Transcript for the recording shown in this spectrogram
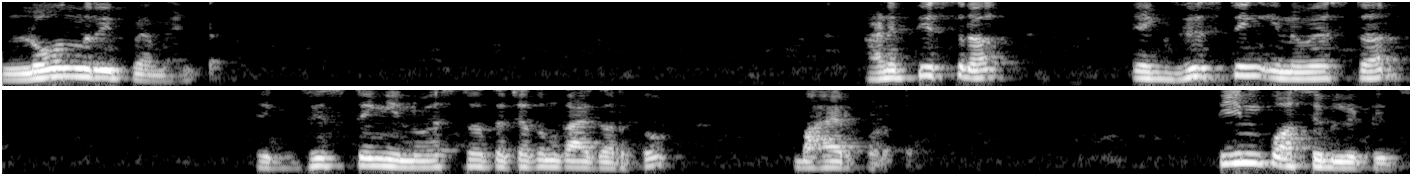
लोन रिपेमेंट आणि तिसरं एक्झिस्टिंग इन्व्हेस्टर एक्झिस्टिंग इन्व्हेस्टर त्याच्यातून काय करतो? बाहेर पडतो. तीन पॉसिबिलिटीज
